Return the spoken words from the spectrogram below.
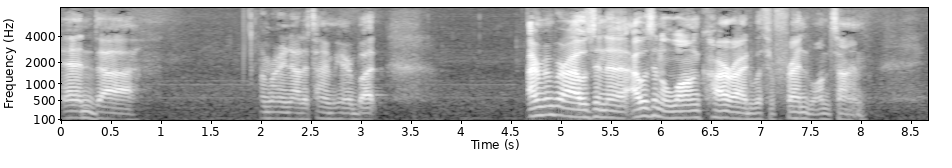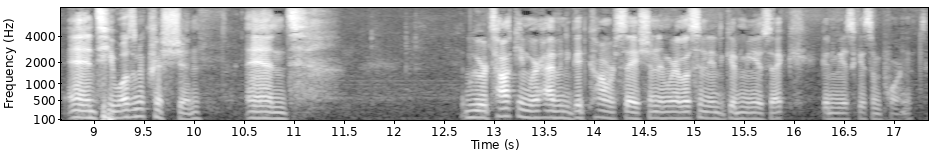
And uh, I'm running out of time here, but I remember I was in a I was in a long car ride with a friend one time, and he wasn't a Christian, and we were talking, we were having a good conversation, and we were listening to good music. Good music is important,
